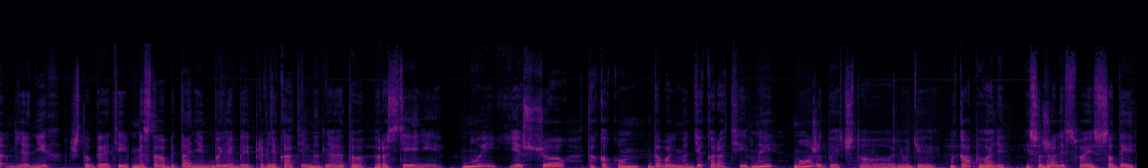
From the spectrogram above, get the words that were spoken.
для них, чтобы эти места обитания были бы привлекательны для этого растений. Ну и еще, так как он довольно декоративный, может быть, что люди выкапывали и сажали свои сады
